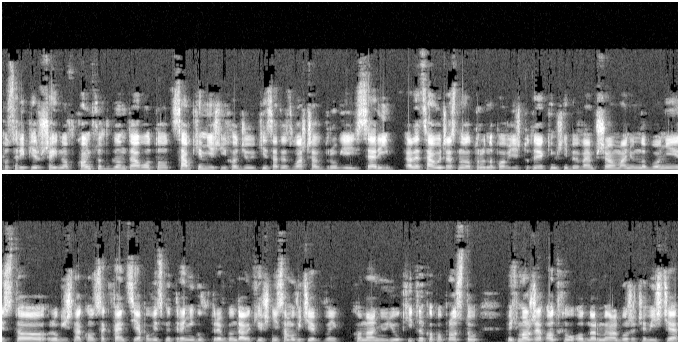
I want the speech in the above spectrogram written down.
po serii pierwszej. No w końcu wyglądało to całkiem nieźle, chodzi o Yuki Asato, zwłaszcza w drugiej serii, ale cały czas no trudno powiedzieć tutaj o jakimś niebywałym przełamaniu, no bo nie jest to logiczna konsekwencja powiedzmy treningów, które wyglądały jakieś niesamowicie w wykonaniu Yuki, tylko po prostu być może odchył od normy albo rzeczywiście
